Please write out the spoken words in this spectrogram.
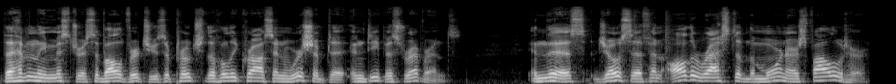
The heavenly mistress of all virtues approached the holy cross and worshipped it in deepest reverence. In this, Joseph and all the rest of the mourners followed her.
